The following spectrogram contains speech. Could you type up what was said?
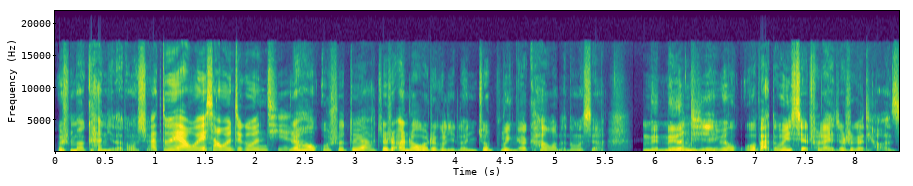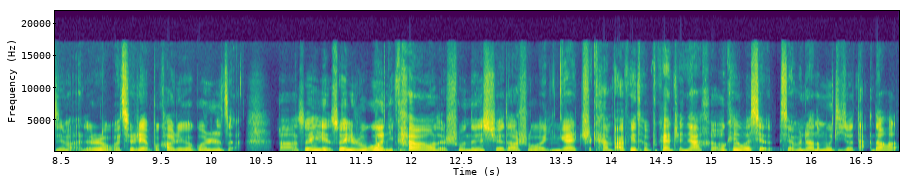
为什么要看你的东西？啊，对呀、我也想问这个问题。然后我说对啊，就是按照我这个理论，你就不应该看我的东西啊，没没问题，因为我把东西写出来也就是个调剂嘛，就是我其实也不靠这个过日子啊，所以以，所以如果你看完我的书能学到说我应该只看巴菲特不看陈家河，OK，我写写文章的目的就达到了。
